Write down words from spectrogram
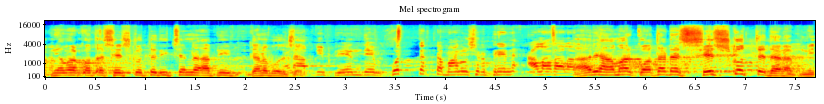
আপনি আমার কথা শেষ করতে দিচ্ছেন না আপনি কেন বলছেন? আপনি ব্রেন দিয়ে প্রত্যেকটা মানুষের ব্রেন আলাদা আলাদা। আরে আমার কথাটা শেষ করতে দেন আপনি।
